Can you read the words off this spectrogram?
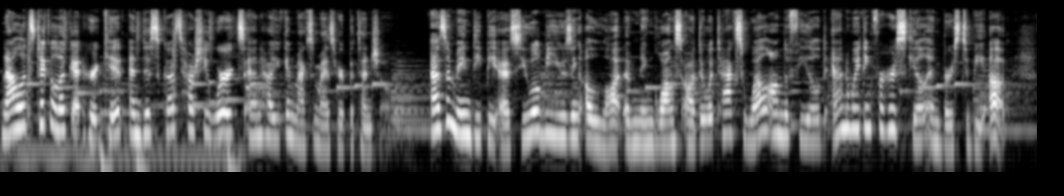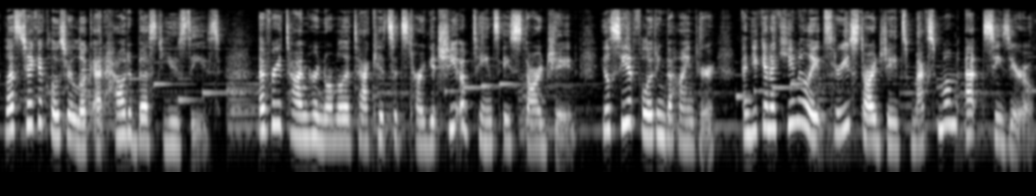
Now let's take a look at her kit and discuss how she works and how you can maximize her potential. As a main DPS, you will be using a lot of Ningguang's auto attacks while on the field and waiting for her skill and burst to be up. Let's take a closer look at how to best use these. Every time her normal attack hits its target, she obtains a Star Jade. You'll see it floating behind her, and you can accumulate 3 Star Jades maximum at C0.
